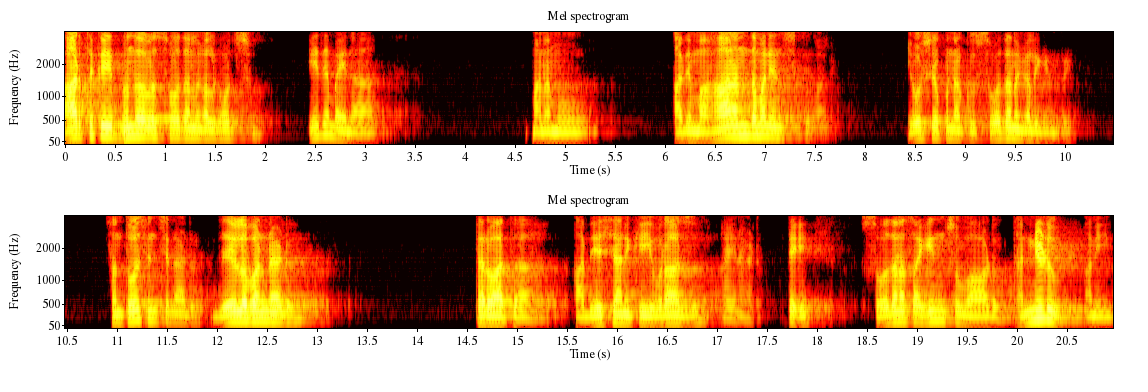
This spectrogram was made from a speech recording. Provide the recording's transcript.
ఆర్థిక ఇబ్బందులలో శోధనలు కలగవచ్చు. ఏదేమైనా మనము అది మహానందమని ఎంచుకోవాలి. యోసేపు నాకు శోధన కలిగింది. సంతోషించినాడు జైలు పడినాడు. తర్వాత ఆ దేశానికి యువరాజు అయినాడు. అంటే శోధన సహించువాడు ధన్యుడు అని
